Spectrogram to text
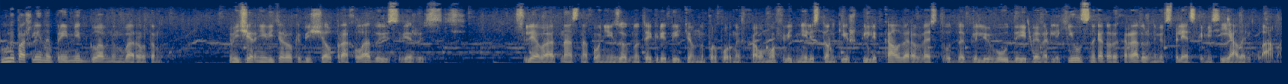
Мы пошли напрямик к главным воротам. Вечерний ветерок обещал прохладу и свежесть. Слева от нас на фоне изогнутой гряды темно-пурпурных холмов виднелись тонкие шпили Калвера, Вествуда, Голливуда и Беверли-Хиллз, на которых радужными всплесками сияла реклама.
